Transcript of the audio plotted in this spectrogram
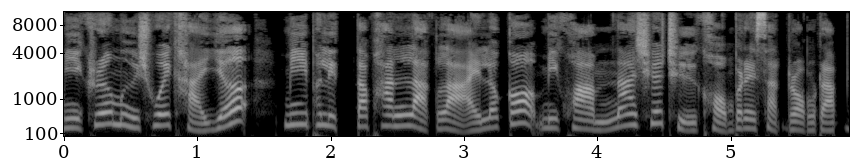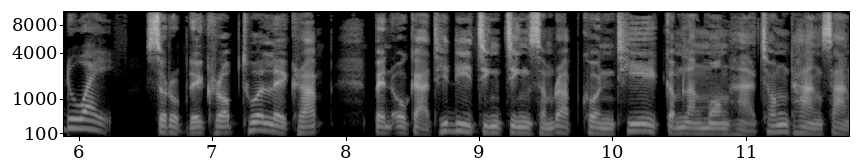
มีเครื่องมือช่วยขายเยอะ มีผลิตภัณฑ์หลากหลาย แล้วก็มีความน่าเชื่อถือของบริษัทรองรับด้วย สรุปได้ครบถ้วนเลยครับ เป็นโอกาสที่ดีจริง ๆสำหรับคนที่กำลังมองหาช่องทางสร้าง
